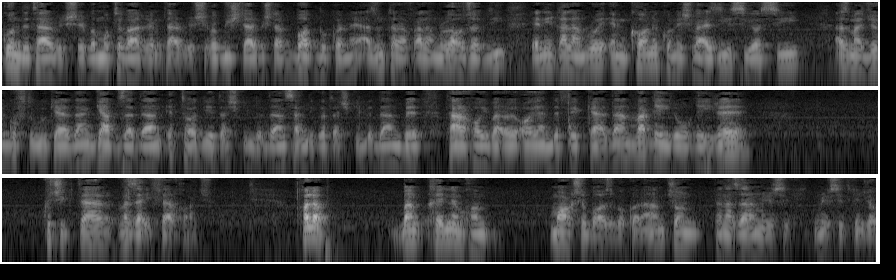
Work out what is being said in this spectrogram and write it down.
گنده تر بشه و متورم تر بشه و بیشتر بیشتر باد بکنه از اون طرف قلم روی آزادی یعنی قلم روی امکان کنش ورزی سیاسی از مجرد گفتگو کردن گپ زدن اتحادیه تشکیل دادن سندیکا تشکیل دادن به طرحهایی برای آینده فکر کردن و غیره و غیره کوچکتر و ضعیفتر خواهد شد. حالا من خیلی نمی‌خوام مارکس رو باز بکنم چون به نظرم می‌رسید, که اینجا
